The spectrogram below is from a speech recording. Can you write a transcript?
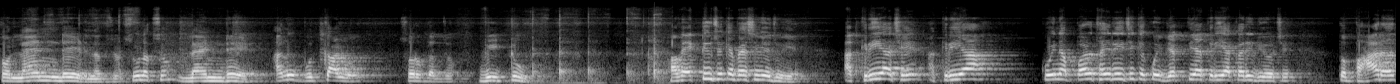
તો લેન્ડેડ લખજો. શું લખશો? લેન્ડેડ આનું ભૂતકાળનું સ્વરૂપ લખજો. વી ટુ હવે એક્ટિવ છે કે પેસિવ જોઈએ? આ ક્રિયા છે. આ ક્રિયા કોઈના પર થઈ રહી છે કે કોઈ વ્યક્તિ આ ક્રિયા કરી રહ્યો છે? તો ભારત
